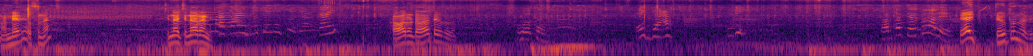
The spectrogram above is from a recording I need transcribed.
మమ్మీ అది వస్తుందా? చిన్న చిన్న రండి కవర్ ఉంటుందా? తెగుతుందా ఏయ్ తెగుతుంది అది.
